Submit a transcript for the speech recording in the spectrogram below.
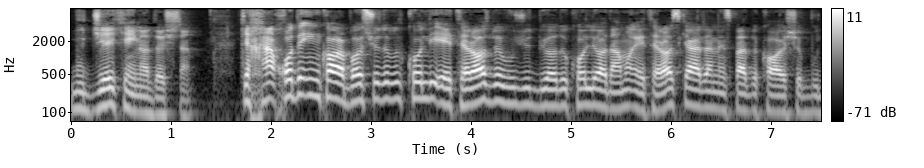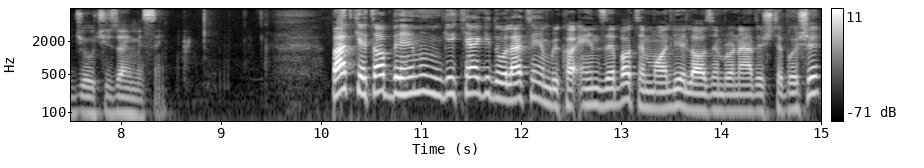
بودجه که اینا داشتن. که خود این کار باعث شده بود کلی اعتراض به وجود بیاد و کلی آدما اعتراض کردن نسبت به کاهش بودجه و چیزایی مثل این. بعد کتاب بهمون میگه که اگه دولت امریکا انضباط مالی لازم رو نداشته باشه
